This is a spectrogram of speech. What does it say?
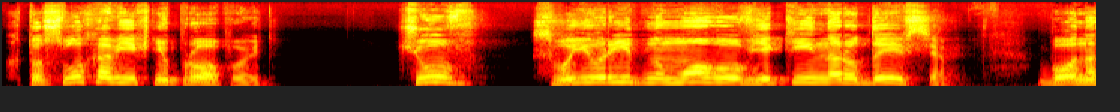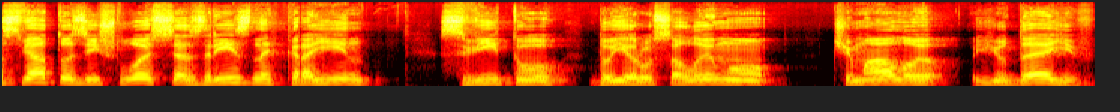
хто слухав їхню проповідь, чув свою рідну мову, в якій народився, бо на свято зійшлося з різних країн світу до Єрусалиму чимало юдеїв,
